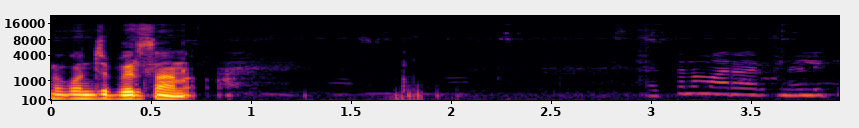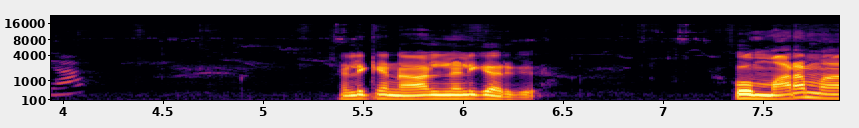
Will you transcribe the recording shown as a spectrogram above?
இன்னும் கொஞ்சம் பெருசாகணும். எத்தனை மரம் இருக்கு நெல்லிக்காய் நாலு நெல்லிக்காய் இருக்கு. ஓ மரமா?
